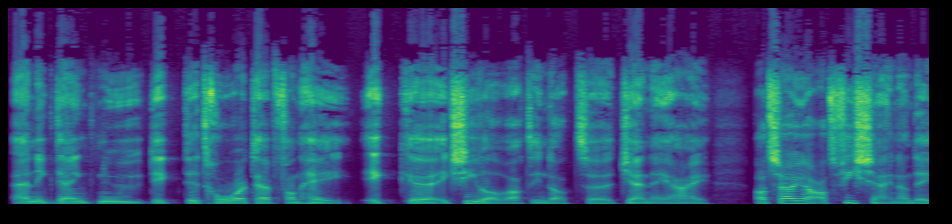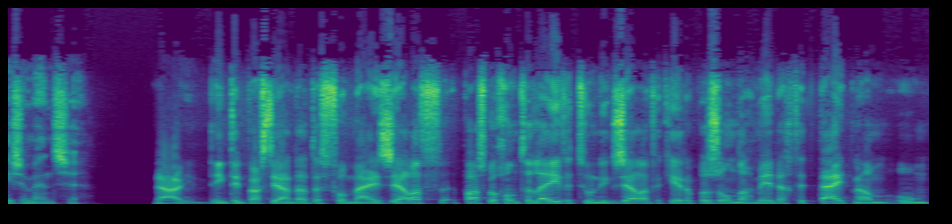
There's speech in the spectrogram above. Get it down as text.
En ik denk nu ik dit gehoord heb van... hé, hey, ik, uh, ik zie wel wat in dat Gen AI. Wat zou jouw advies zijn aan deze mensen? Nou, ik denk, Bastiaan, dat het voor mij zelf pas begon te leven... toen ik zelf een keer op een zondagmiddag de tijd nam... om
